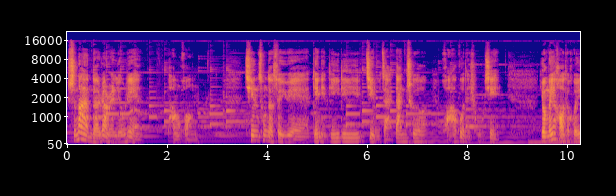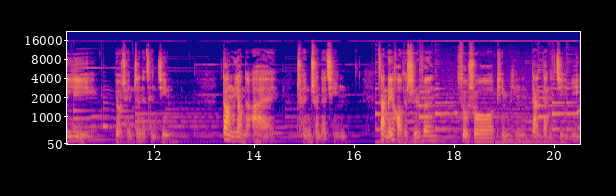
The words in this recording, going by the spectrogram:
是那样的让人留恋、彷徨。青葱的岁月，点点滴滴记录在单车划过的弧线。有美好的回忆，有纯正的曾经，荡漾的爱，纯纯的情，在美好的时分诉说平平淡淡的记忆。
